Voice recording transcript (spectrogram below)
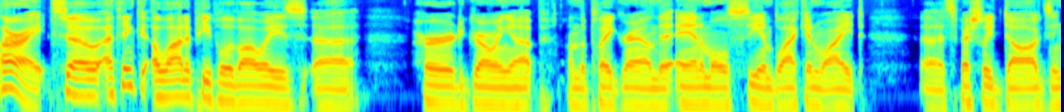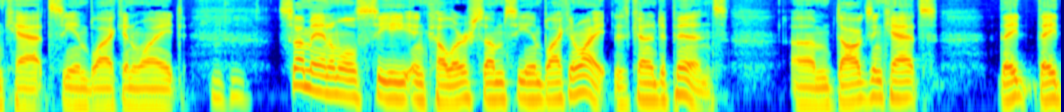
All right. So I think a lot of people have always uh, heard growing up on the playground that animals see in black and white, uh, especially dogs and cats see in black and white. Some animals see in color, some see in black and white. It kind of depends. Um, dogs and cats, they they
